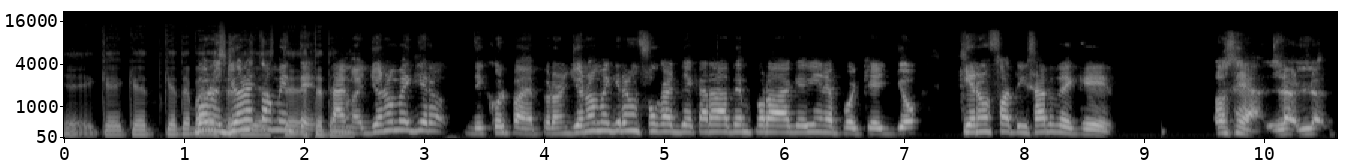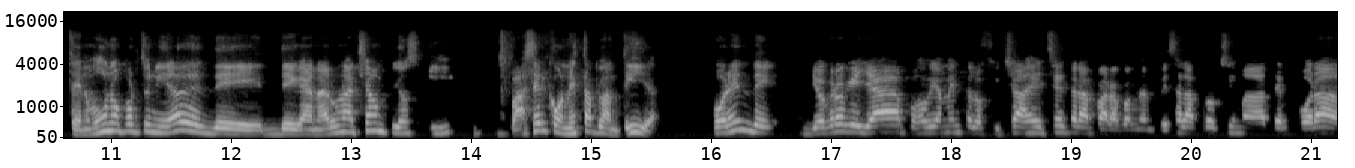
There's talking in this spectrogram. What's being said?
Eh, ¿qué, te parece? Bueno, yo honestamente, este, este yo no me quiero, disculpa, pero yo no me quiero enfocar de cara a la temporada que viene porque yo quiero enfatizar de que o sea, tenemos una oportunidad de, de, ganar una Champions y va a ser con esta plantilla. Por ende, yo creo que ya, pues obviamente los fichajes, etcétera, para cuando empiece la próxima temporada,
